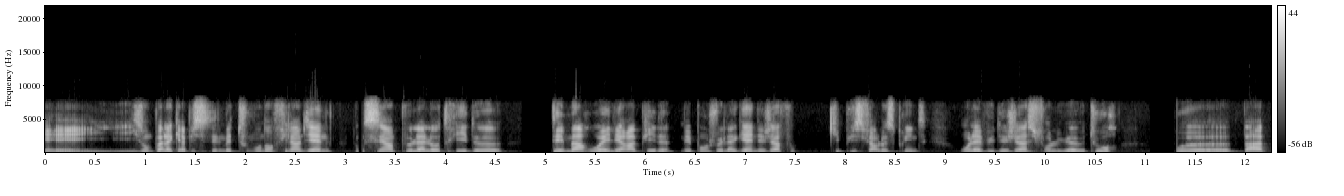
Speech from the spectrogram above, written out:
et ils n'ont pas la capacité de mettre tout le monde en file indienne. c'est un peu la loterie de démarre, ouais, il est rapide, mais pour jouer la gagne, déjà, il faut qu'il puisse faire le sprint. On l'a vu déjà sur l'UAE Tour, où euh, bah,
